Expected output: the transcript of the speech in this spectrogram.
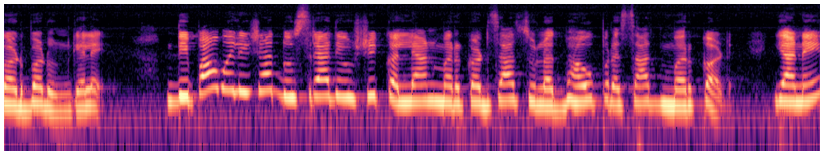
गडबडून गेले. दीपावलीच्या दुसऱ्या दिवशी कल्याण मरकडचा चुलत भाऊ प्रसाद मरकड याने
